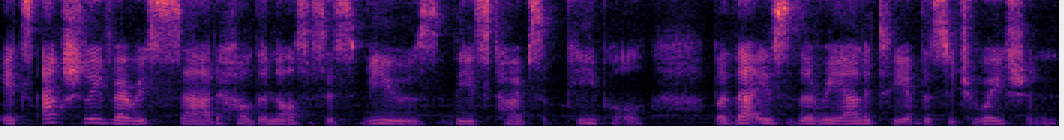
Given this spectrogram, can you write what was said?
It's actually very sad how the narcissist views these types of people, but that is the reality of the situation.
